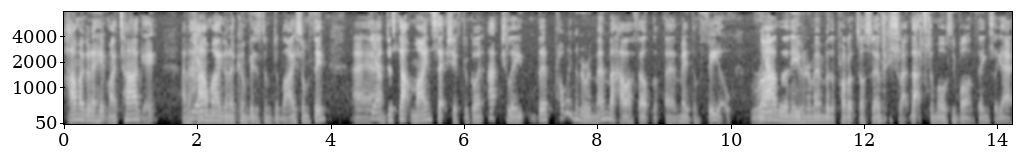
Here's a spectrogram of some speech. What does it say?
how am I going to hit my target and how am I going to convince them to buy something? Uh, And just that mindset shift of going, actually, they're probably going to remember how I felt, that, uh, made them feel rather yeah. than even remember the product or service. Right, that's the most important thing. So yeah,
